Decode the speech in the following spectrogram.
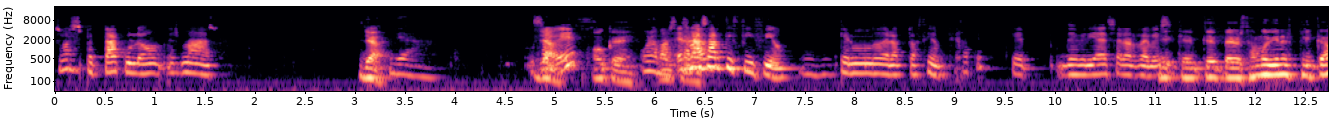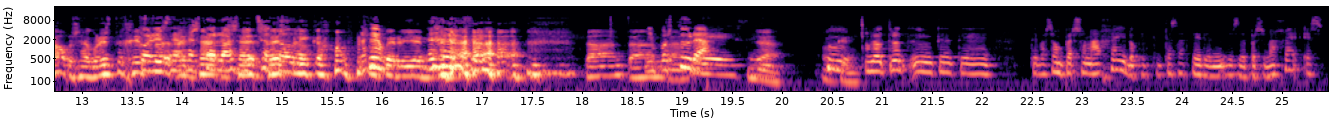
es más espectáculo, es más, Ya. Ya. ¿sabes? Ok. Una Es máscara. más artificio que el mundo de la actuación, fíjate. que debería de ser al revés. Que- que- que- pero está muy bien explicado. O sea, con este gesto, Con ha- gesto se, lo has se ha- dicho se ha todo. explicado súper bien. tan, tan, tan. postura. Sí, sí. Ya, ok. Mm, Lo otro te, te, te vas a un personaje y lo que intentas hacer en- desde el personaje es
